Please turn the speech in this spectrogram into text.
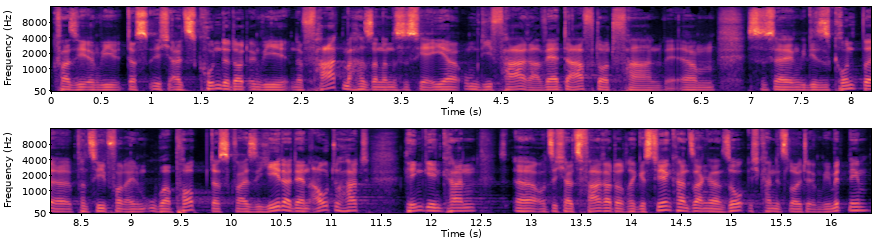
quasi irgendwie, dass ich als Kunde dort irgendwie eine Fahrt mache, sondern es ist ja eher um die Fahrer. Wer darf dort fahren? Ähm, es ist ja irgendwie dieses Grundprinzip von einem Uber Pop, dass quasi jeder, der ein Auto hat, hingehen kann äh, und sich als Fahrer dort registrieren kann, sagen dann so, ich kann jetzt Leute irgendwie mitnehmen.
